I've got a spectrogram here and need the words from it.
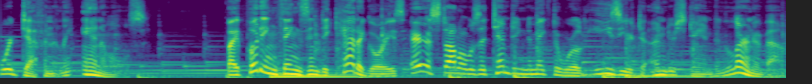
were definitely animals. By putting things into categories, Aristotle was attempting to make the world easier to understand and learn about.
